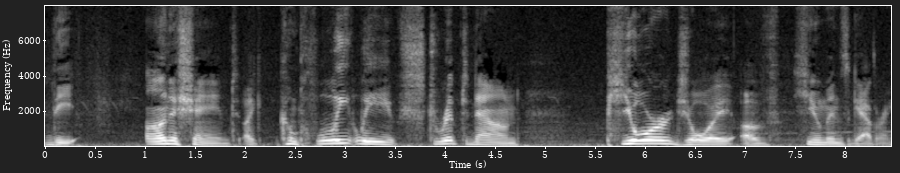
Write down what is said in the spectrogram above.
the unashamed, like completely stripped down, pure joy of humans gathering.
